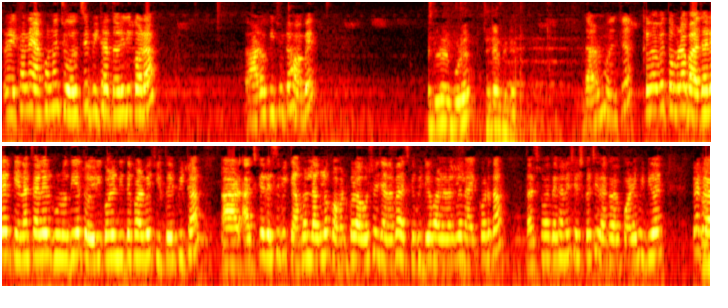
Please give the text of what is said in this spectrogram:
তো এখানে এখনও চলছে পিঠা তৈরি করা। তো আরও কিছুটা হবে। খেজুরের গুড়ের চিতই পিঠে। দারুণ হয়েছে। এভাবে তোমরা বাজারের কেনা চালের গুঁড়ো দিয়ে তৈরি করে নিতে পারবে চিতই পিঠা। আর আজকের রেসিপি কেমন লাগল কমেন্ট করে অবশ্যই জানাবে। আজকে ভিডিও ভালো লাগলে লাইক করে দাও। আজকে আমাদের এখানে শেষ করছি দেখা হবে পরে ভিডিও টাটা!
